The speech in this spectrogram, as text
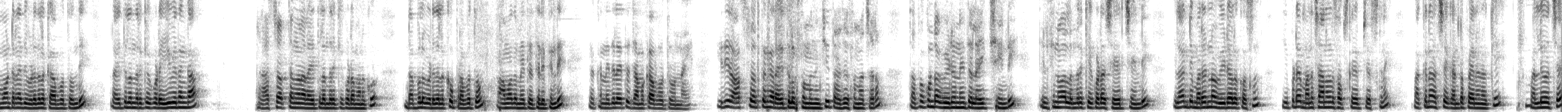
అమౌంట్ అనేది విడుదల కాబోతుంది. రైతులందరికీ కూడా ఈ విధంగా రాష్ట్ర వ్యాప్తంగా ఉన్న రైతులందరికీ కూడా మనకు డబ్బుల విడుదలకు ప్రభుత్వం ఆమోదం అయితే తెలిపింది. ఈ యొక్క నిధులు అయితే జమ కాబోతూ ఉన్నాయి. ఇది రాష్ట్ర వ్యాప్తంగా రైతులకు సంబంధించి తాజా సమాచారం. తప్పకుండా వీడియోని అయితే లైక్ చేయండి. తెలిసిన వాళ్ళందరికీ కూడా షేర్ చేయండి. ఇలాంటి మరెన్నో వీడియోల కోసం ఇప్పుడే మన ఛానల్ సబ్స్క్రైబ్ చేసుకుని పక్కనే వచ్చే గంట పైన నొక్కి మళ్ళీ వచ్చే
